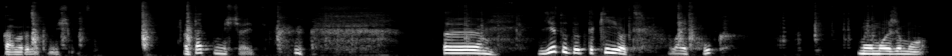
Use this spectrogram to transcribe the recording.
Камеру не поміщається. А так поміщається. Е, є тут от такий от лайфхук. Ми можемо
